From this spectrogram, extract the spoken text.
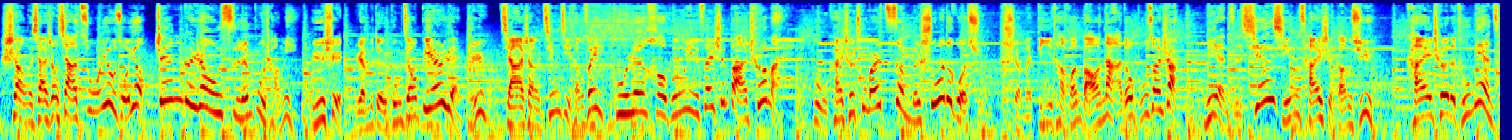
上下上下左右左右，真个绕死人不偿命。于是人们对公交避而远之，加上经济腾飞，果然好不容易翻身把车买。不开车出门怎么说得过去？什么低碳环保那都不算事儿，面子先行才是刚需。开车的图面子，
